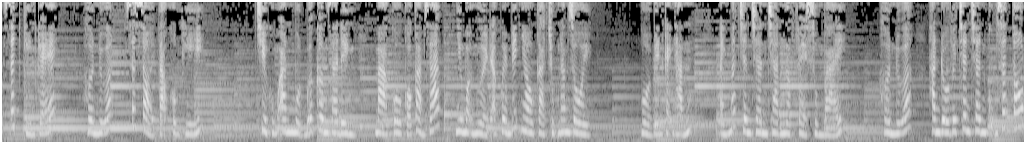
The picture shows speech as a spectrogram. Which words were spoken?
rất kín kẽ, hơn nữa rất giỏi tạo không khí. Chỉ cùng ăn một bữa cơm gia đình mà cô có cảm giác như mọi người đã quen biết nhau cả chục năm rồi. Ngồi bên cạnh hắn, ánh mắt chân chân tràn ngập vẻ sùng bái. Hơn nữa, hắn đối với chân chân cũng rất tốt.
